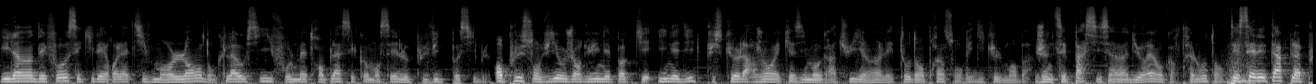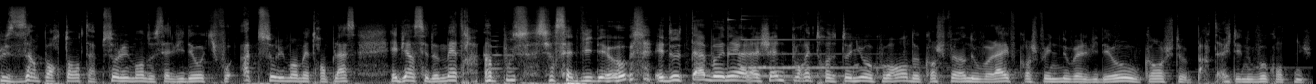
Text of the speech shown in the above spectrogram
Il a un défaut, c'est qu'il est relativement lent. Donc là aussi, il faut le mettre en place et commencer le plus vite possible. En plus, on vit aujourd'hui une époque qui est inédite puisque l'argent est quasiment gratuit. Hein. Les taux d'emprunt sont ridiculement bas. Je ne sais pas si ça va durer encore très longtemps. Et c'est l'étape la plus importante absolument de cette vidéo qu'il faut absolument mettre en place. Eh bien, c'est de mettre un pouce sur cette vidéo et de t'abonner à la chaîne pour être tenu au courant de quand je fais un nouveau live, quand je fais une nouvelle vidéo ou quand je te partage des nouveaux contenus.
